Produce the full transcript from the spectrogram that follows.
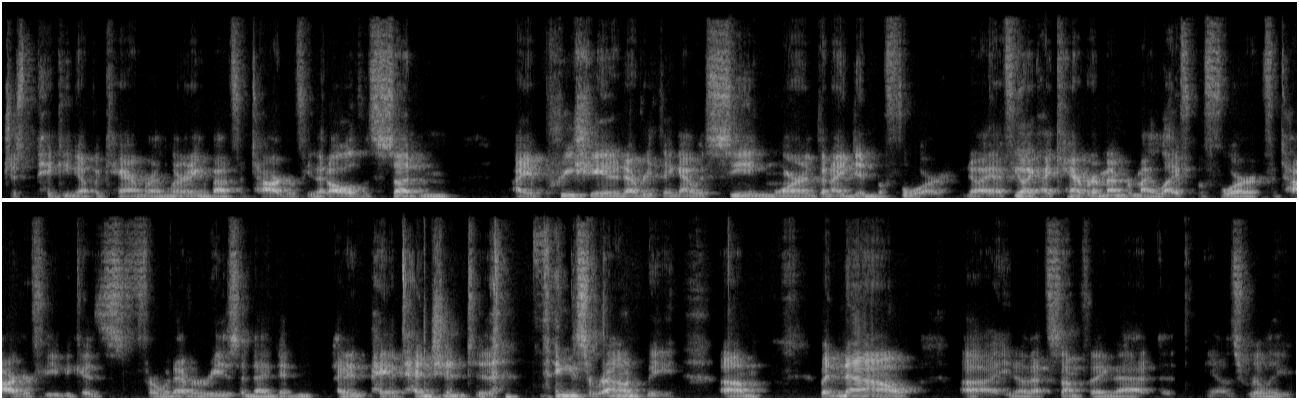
just picking up a camera and learning about photography that all of a sudden I appreciated everything I was seeing more than I did before. You know, I feel like I can't remember my life before photography because for whatever reason I didn't I didn't pay attention to things around me. Um, but now, uh, you know, that's something that you know is really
